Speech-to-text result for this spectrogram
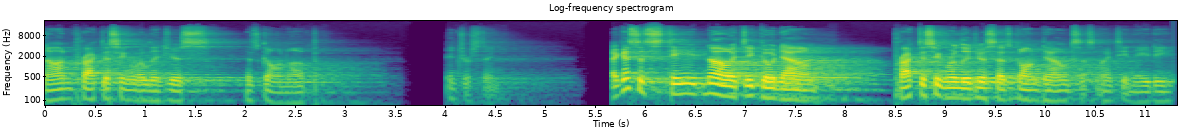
Non practicing religious has gone up. Interesting. I guess it stayed, no, it did go down. Practicing religious has gone down since 1980,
